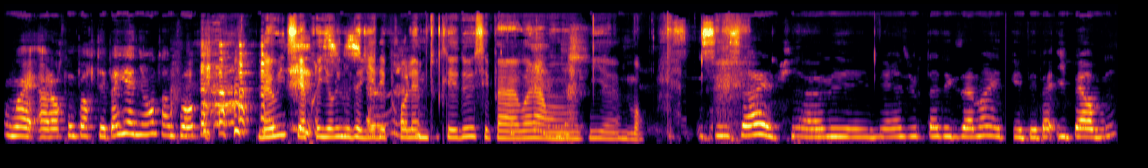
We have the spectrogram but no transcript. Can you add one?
Ouais, alors qu'on partait pas gagnante, hein, pour... Bah oui, si a priori vous aviez ça. des problèmes toutes les deux, c'est pas voilà, on dit euh, bon. C'est ça, et puis euh, mes, mes résultats d'examen étaient pas hyper bons.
